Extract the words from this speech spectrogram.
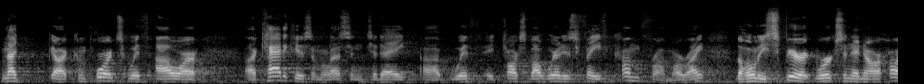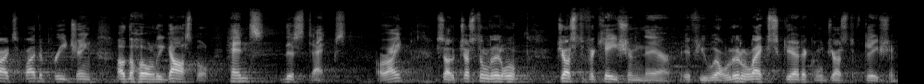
And that uh, comports with our uh, catechism lesson today. Uh, with it talks about where does faith come from. All right, the Holy Spirit works in our hearts by the preaching of the Holy Gospel. Hence this text. All right, so just a little justification there, if you will, a little exegetical justification.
